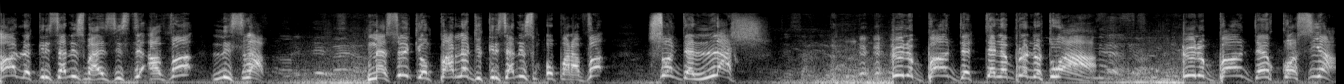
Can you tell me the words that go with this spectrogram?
Or, le christianisme a existé avant l'islam. Mais ceux qui ont parlé du christianisme auparavant sont des lâches. Une bande de ténébreux notoires. Une bande d'inconscients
